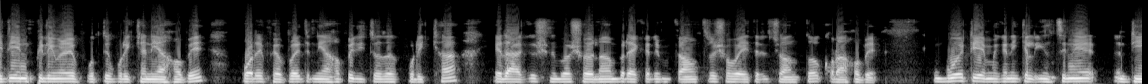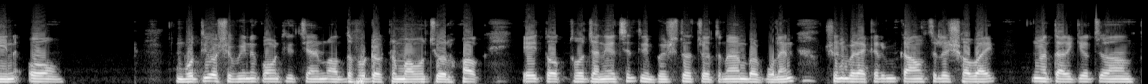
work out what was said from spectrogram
এদিন প্রিলিমিনারি ভর্তি পরীক্ষা নেওয়া হবে, পরে ফেব্রুয়ারিতে নেওয়া হবে দ্বিতীয় ধাপ পরীক্ষা। এর আগে শনিবার ষোলো নভেম্বর একাডেমিক কাউন্সিলের সভায় এই তারিখ চূড়ান্ত করা হবে। বুয়েটে মেকানিক্যাল ইঞ্জিনিয়ার ডিন ও ভর্তি ও বিভিন্ন কমিটির চেয়ারম্যান অধ্যাপক ডক্টর মোহাম্মদ জুয়েল হক এই তথ্য জানিয়েছেন। তিনি বৃহস্পতিবার চৌদ্দ নভেম্বর বলেন, শনিবার একাডেমিক কাউন্সিলের সবাই তারিখে চূড়ান্ত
